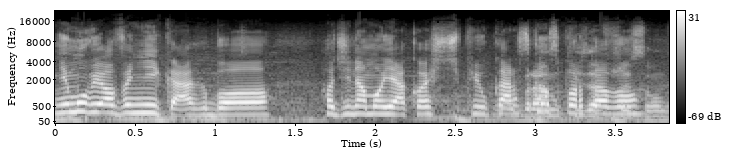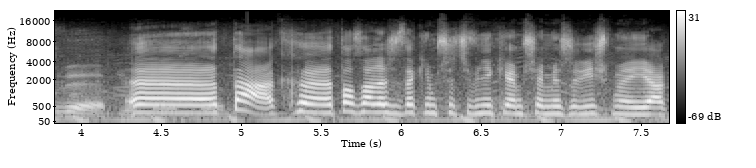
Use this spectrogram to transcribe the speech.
Nie mówię o wynikach, bo chodzi nam o jakość piłkarską, No, sportową. są dwie. E, tak, e, to zależy z jakim przeciwnikiem się mierzyliśmy i jak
